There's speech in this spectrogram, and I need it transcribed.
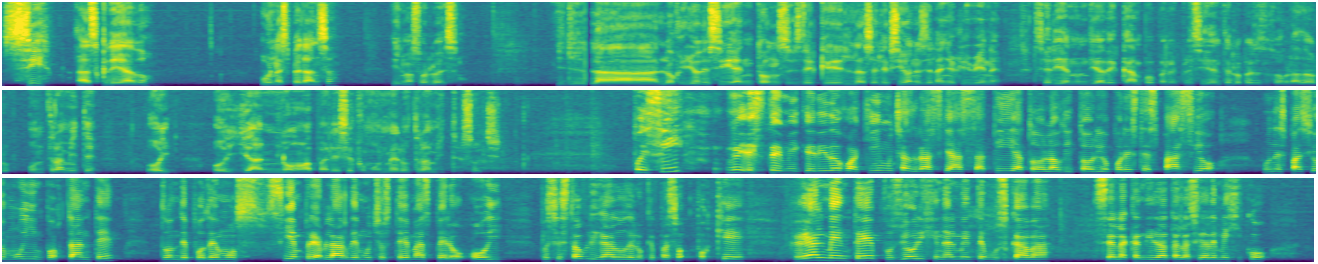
sí has creado una esperanza y no solo eso. La- lo que yo decía entonces de que las elecciones del año que viene serían un día de campo para el presidente López Obrador, un trámite, hoy, hoy ya no aparece como un mero trámite, Xochitl. Pues sí, este, mi querido Joaquín, muchas gracias a ti y a todo el auditorio por este espacio, un espacio muy importante donde podemos siempre hablar de muchos temas, pero hoy pues está obligado de lo que pasó, porque realmente pues yo originalmente buscaba ser la candidata a la Ciudad de México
